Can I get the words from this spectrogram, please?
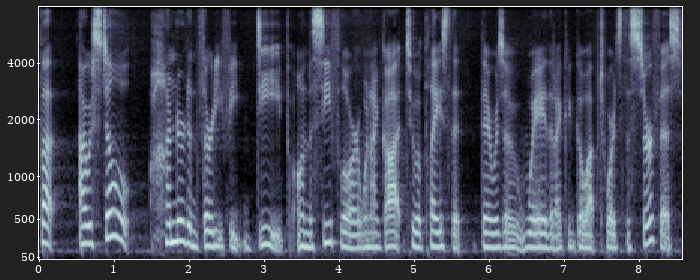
But I was still 130 feet deep on the seafloor when I got to a place that there was a way that I could go up towards the surface.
